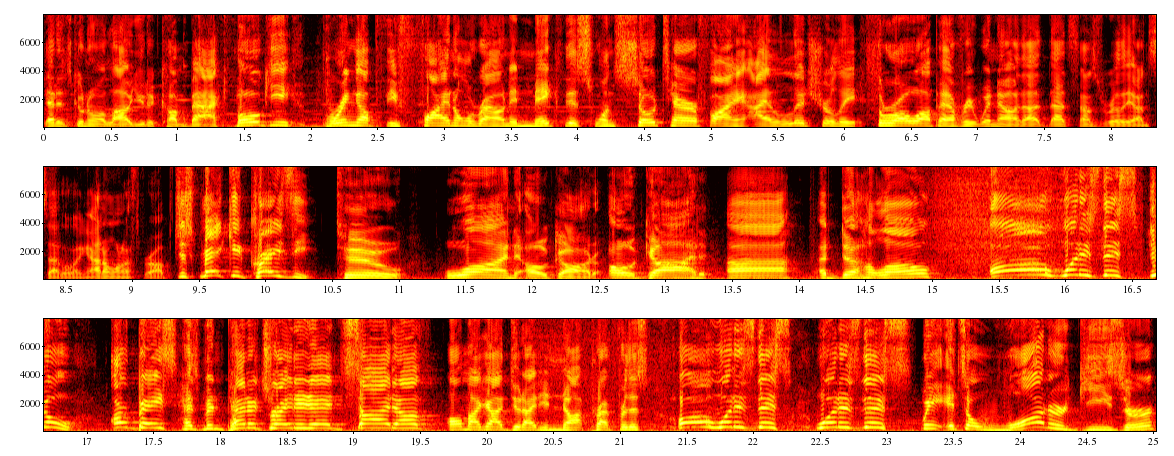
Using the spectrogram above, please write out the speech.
that is going to allow you to come back. Bogey, bring up the final round and make this one so terrifying. I literally throw up everywhere. No, that, that sounds really unsettling. I don't want to throw up. Just make it crazy. Two, one. Oh God. Oh God. Uh, uh hello? Oh, what is this? Yo, our base has been penetrated inside of. Oh my God, dude, I did not prep for this. Oh, what is this? What is this? Wait, it's a water geyser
